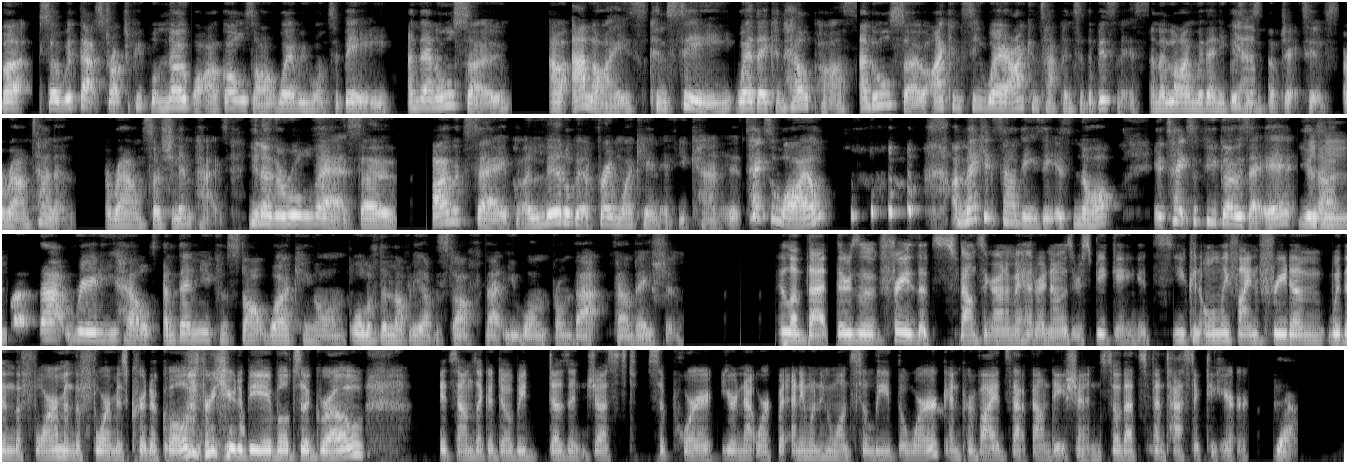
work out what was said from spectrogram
But so with that structure, people know what our goals are, where we want to be. And then also our allies can see where they can help us. And also, I can see where I can tap into the business and align with any business yeah. objectives around talent around social impact. You know, they're all there. So I would say put a little bit of framework in if you can. It takes a while. I make it sound easy. It's not. It takes a few goes at it, you know, mm-hmm. but that really helps. And then you can start working on all of the lovely other stuff that you want from that foundation. I love that. There's a phrase that's bouncing around in my head right now as you're speaking. It's you can only find freedom within the form, and the form is critical for you to be able to grow. It sounds like Adobe doesn't just support your network, but anyone who wants to lead the work and provides that foundation. So that's fantastic to hear. Yeah.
